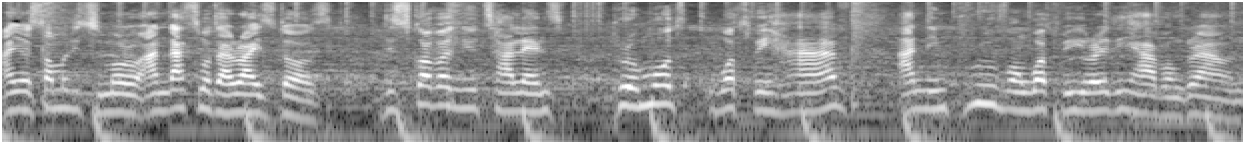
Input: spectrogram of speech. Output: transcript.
and you're somebody tomorrow. And that's what Arise does. Discover new talents, promote what we have, and improve on what we already have on ground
